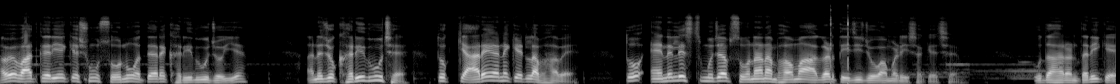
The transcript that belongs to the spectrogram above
હવે વાત કરીએ કે શું સોનું અત્યારે ખરીદવું જોઈએ? અને જો ખરીદવું છે તો ક્યારે અને કેટલા ભાવે? તો એનાલિસ્ટ મુજબ સોનાના ભાવમાં આગળ તેજી જોવા મળી શકે છે. ઉદાહરણ તરીકે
